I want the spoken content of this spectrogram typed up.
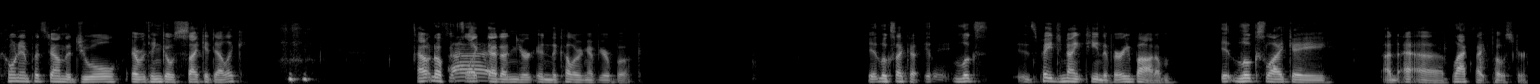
Conan puts down the jewel, everything goes psychedelic? I don't know if it's like Uh, that on your in the coloring of your book. It looks like a. It looks. It's page nineteen, the very bottom. It looks like a an, a, blacklight poster.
